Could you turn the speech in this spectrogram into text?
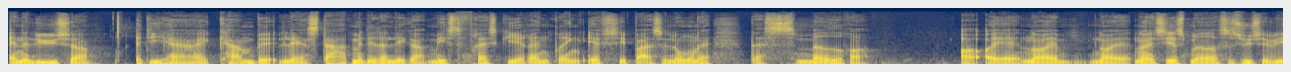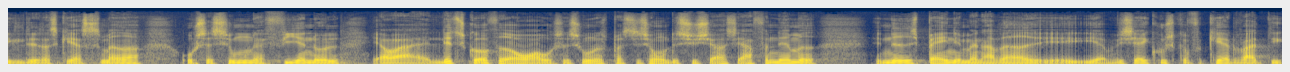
analyser af de her øh, kampe. Lad os starte med det, der ligger mest frisk i erindring. FC Barcelona, der smadrer og, og jeg, når, jeg, når, jeg, når jeg siger smadre, så synes jeg virkelig, det der sker smadre Osasuna 4-0. Jeg var lidt skuffet over Osasunas præstation. Det synes jeg også, jeg har fornemmet nede i Spanien, man har været, jeg, hvis jeg ikke husker forkert, var de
